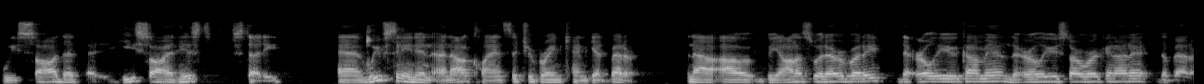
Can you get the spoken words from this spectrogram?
We saw that uh, he saw in his study and we've seen in, in our clients that your brain can get better. Now, I'll be honest with everybody the earlier you come in, the earlier you start working on it, the better.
